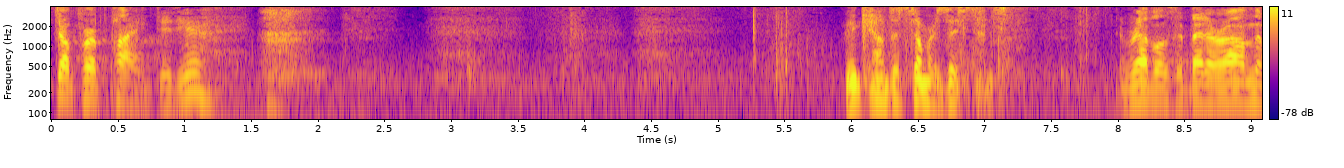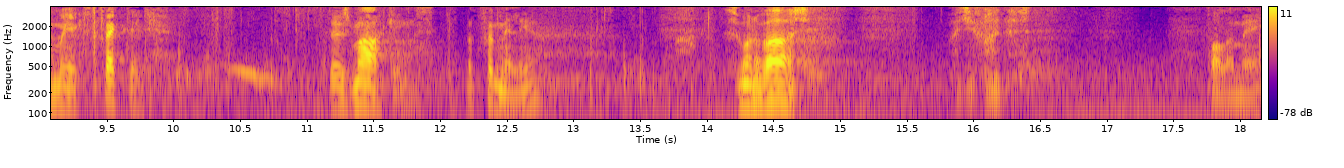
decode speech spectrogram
Stop for a pint, did you? We encountered some resistance. The rebels are better armed than we expected. There's markings. Look familiar. It's one of ours. Where'd you find this? Follow me.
